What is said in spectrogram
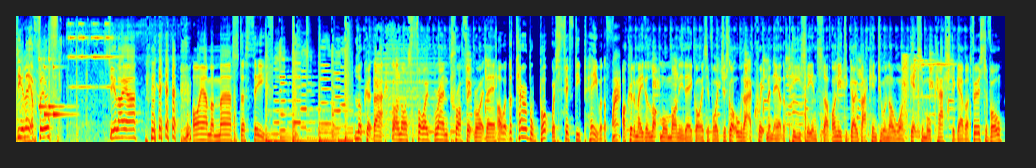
See you later, filth. See you later. I am a master thief. Look at that. Got a nice five grand profit right there. Oh, the terrible book was 50p. What the f? I could have made a lot more money there, guys, if I just got all that equipment out, the PC and stuff. I need to go back into another one, get some more cash together. First of all,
